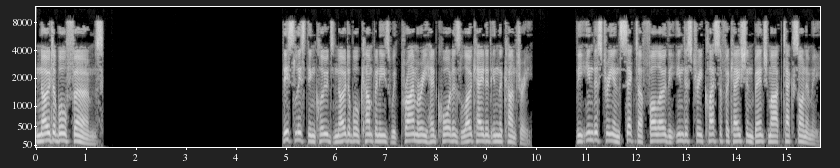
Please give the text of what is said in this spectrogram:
Notable firms This list includes notable companies with primary headquarters located in the country. The industry and sector follow the industry classification benchmark taxonomy.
